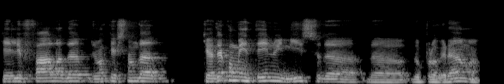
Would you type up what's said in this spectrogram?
que ele fala da, de uma questão da que eu até comentei no início da, da, do programa,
